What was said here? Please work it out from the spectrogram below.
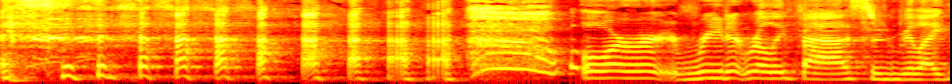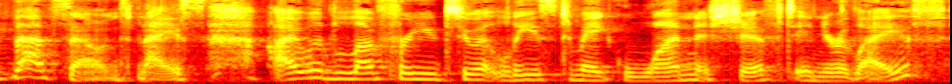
or read it really fast and be like, that sounds nice. I would love for you to at least make one shift in your life.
